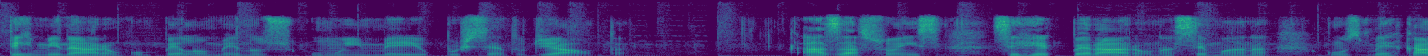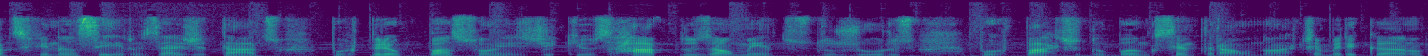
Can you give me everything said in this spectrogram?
terminaram com pelo menos 1,5% de alta. As ações se recuperaram na semana com os mercados financeiros agitados por preocupações de que os rápidos aumentos dos juros por parte do Banco Central norte-americano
